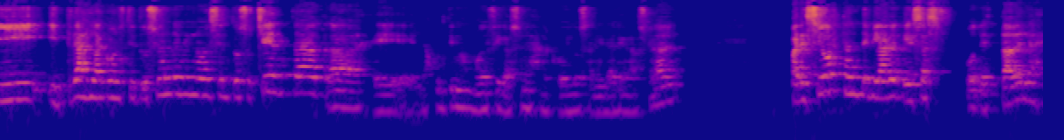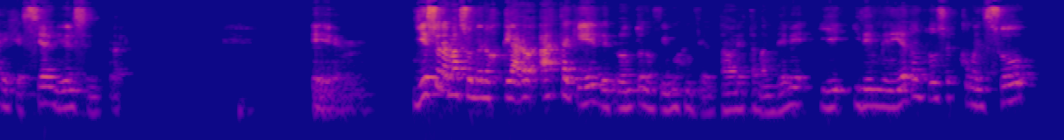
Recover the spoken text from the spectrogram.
Y, tras la constitución de 1980, tras eh, las últimas modificaciones al Código Sanitario Nacional, pareció bastante claro que esas potestades las ejercía a nivel central. Eh, y eso era más o menos claro hasta que de pronto nos fuimos enfrentados en esta pandemia y, de inmediato entonces comenzó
